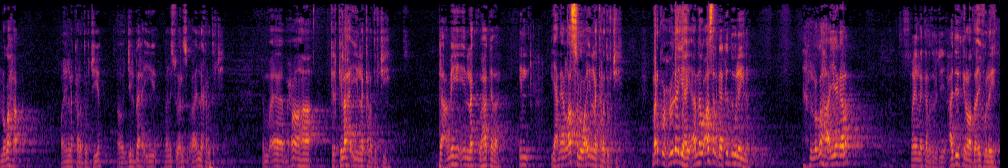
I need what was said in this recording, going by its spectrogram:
Lugaha waa in la kala durjiyo oo jilbaha iyo in la kala durjiyo. Muxuu ahaa kilkilaha iyo in la kala durjiyo. Gacmihii in haakada in yani alasl waa in la kala durjiyo. Marka wuxuu leeyahay anagu asalkaa ka duulayna lugaha iyagana waa in la kala durjiyo. Xadiidkina waa daciifu leeyahay.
